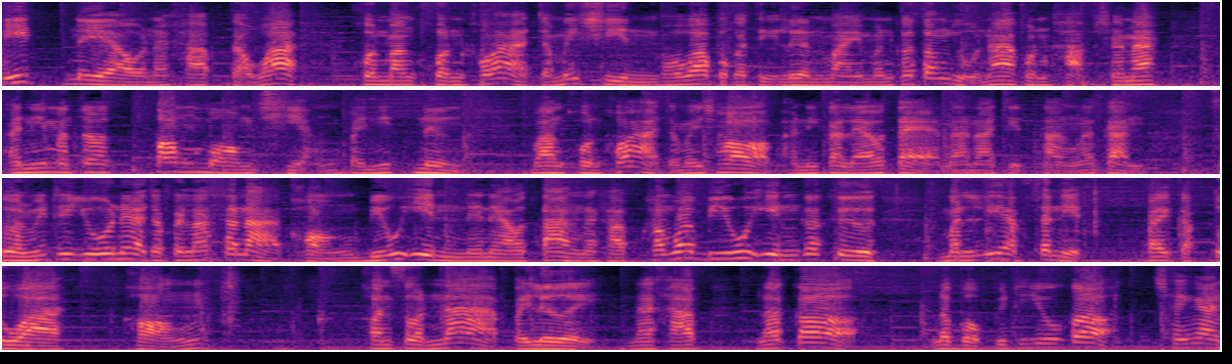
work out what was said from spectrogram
นิดเดียวนะครับ แต่ว่าคนบางคนเขาอาจจะไม่ชิน เพราะว่าปกติเรือนไม้มันก็ต้องอยู่หน้าคนขับใช่ไหมอันนี้มันจะต้องมองเฉียงไปนิดนึงบางคนเขาอาจจะไม่ชอบ อันนี้ก็แล้วแต่นานาจิตตังแล้วกัน ส่วนวิทยุเนี่ยจะเป็นลักษณะของบิวอินในแนวตั้งนะครับคำว่าบิวอินก็คือมันเรียบสนิทไปกับตัวของคอนโซลหน้าไปเลยนะครับ แล้วก็ระบบวิทยุก็ใช้งาน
